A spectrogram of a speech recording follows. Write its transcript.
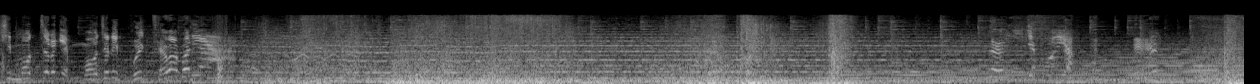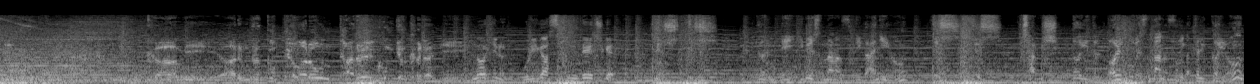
다시 못 자라게 모조리 불태워 버려! 이게 뭐야? 감히 아름답고 평화로운 달을 공격하다니 너희는 우리가 상대해주겠다. 이건 내 입에서 나는 소리가 아니요. 잠시 너희들 얼굴에서 나는 소리가 들 거요.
